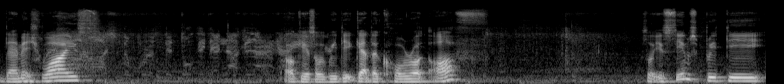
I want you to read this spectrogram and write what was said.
damage wise. Okay, so we did get the corrode off. So it seems pretty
